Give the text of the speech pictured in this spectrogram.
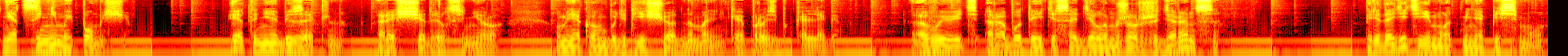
неоценимой помощи». «Это не обязательно», — расщедрился Неро. У меня к вам будет еще одна маленькая просьба, коллега. Вы ведь работаете с отделом Жоржа Деранса? Передадите ему от меня письмо.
